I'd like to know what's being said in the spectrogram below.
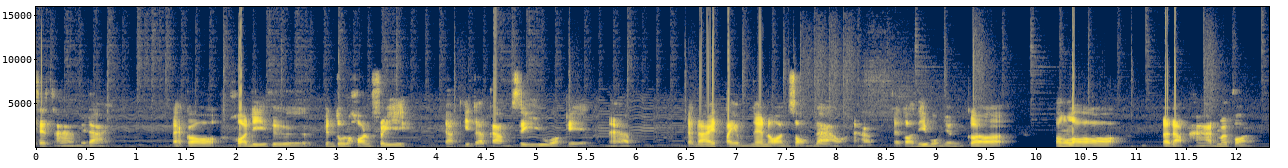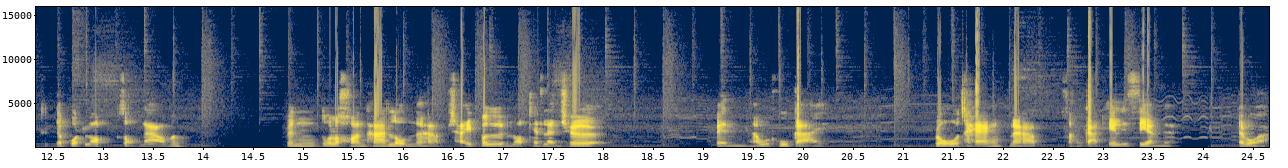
SSR ไม่ได้ แต่ก็ข้อดีคือเป็นตัวละครฟรีจากกิจกรรม CU Again นะครับ จะได้เต็มแน่นอน 2 ดาวนะครับ แต่ตอนนี้ผมยังก็ต้องรอระดับฮาร์ดมาก่อน ถึงจะปลดล็อก 2 ดาวมั้งเป็นตัวละครธาตุลมนะครับ ใช้ปืน Rocket Launcher เป็นอาวุธคู่กายโรแทงนะครับ สังกัดเอลิเซียนเนี่ยใช่ปะวะ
